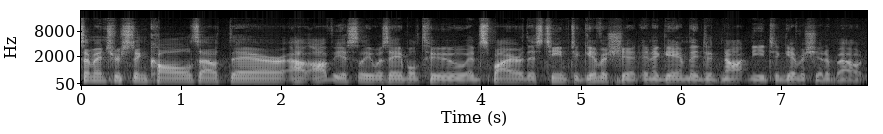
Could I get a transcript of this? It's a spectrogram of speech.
some interesting calls out there. Obviously, was able to inspire this team to give a shit in a game they did not need to give a shit about,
